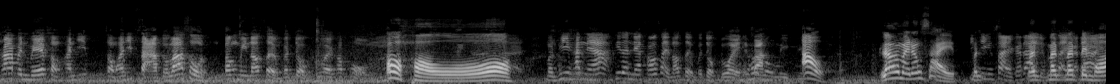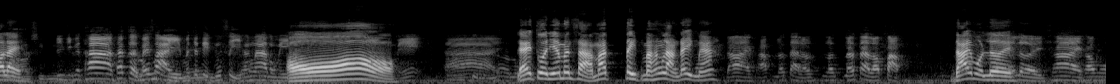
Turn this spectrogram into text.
ถ้าเป็นเวฟ2020 2023 ตัวล่าสุดต้องมีน็อตเสริมกระจกด้วยครับผม โอ้โห เหมือนพี่คันเนี้ยพี่คันเนี้ยเขาใส่น็อตเสริมกระจกด้วยเห็นปะเอ้าแล้วทำไมต้องใส่จมัน ริงๆใส่ก็ได้มันหรือมันไใส่มันเป็นก็เพได้ราะอะไร จริงๆถ้าถ้าเกิดไม่ใส่มันจะติดชุดสีข้างหน้าตรงนี้อ๋อแบบนี้ใช่และไอ้ตัวเนี้ยมันสามารถติดมาข้างหลังได้อีกไหมได้ครับแล้วแต่เราแล้วแต่เราปรับได้หมดเลย ได้เลยใช่ครับผ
